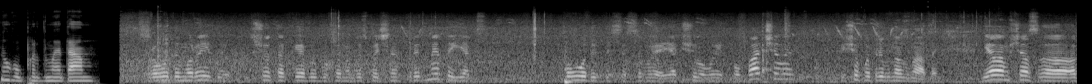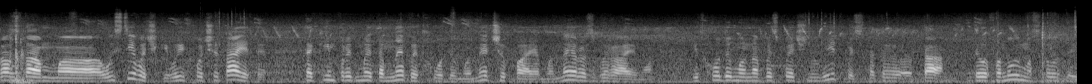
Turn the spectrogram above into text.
вибухонебезпечного предмета. Проводимо рейди, що таке вибухонебезпечні предмети, як поводитися себе, якщо ви їх побачили, і що потрібно знати. Я вам зараз роздам е, листівочки, ви їх почитаєте. Таким предметам не підходимо, не чіпаємо, не розбираємо. Відходимо на безпечну відповідь та, та телефонуємо 101.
